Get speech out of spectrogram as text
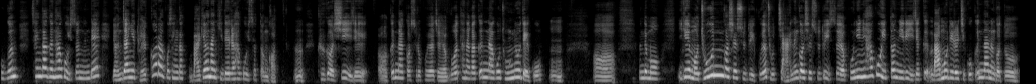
혹은 생각은 하고 있었는데 연장이 될 거라고 생각 막연한 기대를 하고 있었던 것 음, 그것이 이제 어, 끝날 것으로 보여져요. 무엇 하나가 끝나고 종료되고 음, 어, 근데 뭐 이게 뭐 좋은 것일 수도 있고요. 좋지 않은 것일 수도 있어요. 본인이 하고 있던 일이 이제 끝, 마무리를 짓고 끝나는 것도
